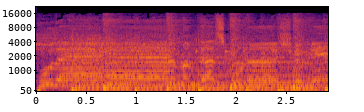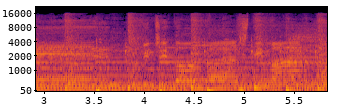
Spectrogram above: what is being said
Podem amb desconeixement fins i tot estimar-te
